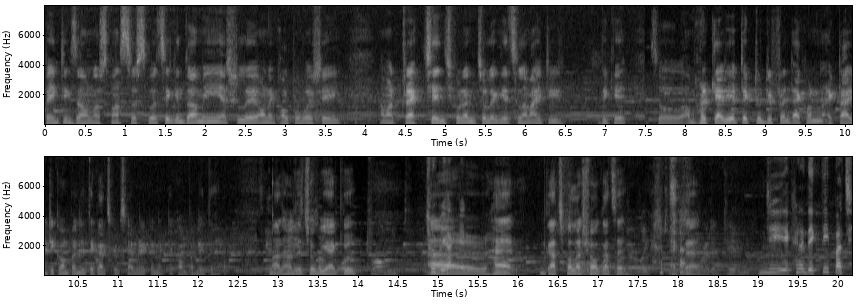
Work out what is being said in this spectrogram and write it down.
পেন্টিংসে অনার্স মাস্টার্স করেছি কিন্তু আমি আসলে অনেক অল্প বয়সেই আমার ট্র্যাক চেঞ্জ করে আমি চলে গিয়েছিলাম আইটির দিকে। সো আমার ক্যারিয়ারটা একটু ডিফারেন্ট এখন একটা আইটি কোম্পানিতে কাজ করছি আমেরিকান একটা কোম্পানিতে মাঝে মাঝে ছবি আঁকি। ছবি আঁকেন? হ্যাঁ গাছপালার শখ আছে। একটা জি এখানে দেখতেই পাচ্ছি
